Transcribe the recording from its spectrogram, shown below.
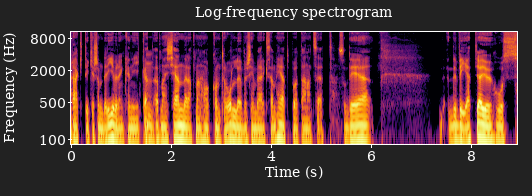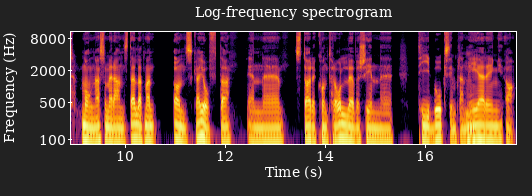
praktiker som driver en klinik. Att, mm. att man känner att man har kontroll över sin verksamhet på ett annat sätt. Så det, det vet jag ju hos många som är anställda att man önskar ju ofta en eh, större kontroll över sin eh, tidbok, sin mm. planering, mm. ja,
